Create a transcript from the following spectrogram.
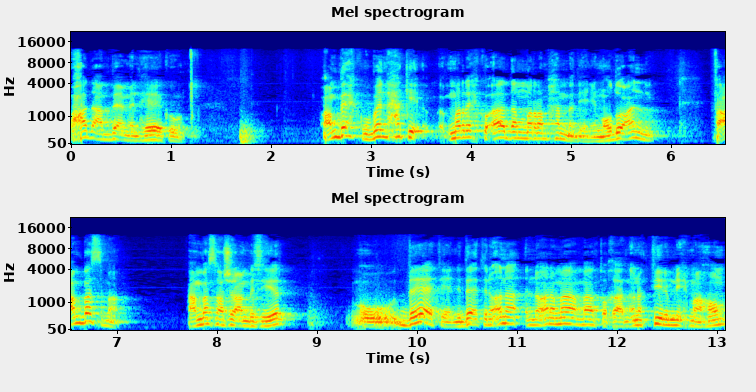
وحدا عم بيعمل هيك و... بيحكوا بين الحكي مرة يحكوا آدم مرة محمد يعني الموضوع عني. فعم بسمع عم بسمع شو عم بيصير. وتضايقت يعني تضايقت إنه أنا إنه أنا ما ما توقعت إنه أنا كثير منيح معهم.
